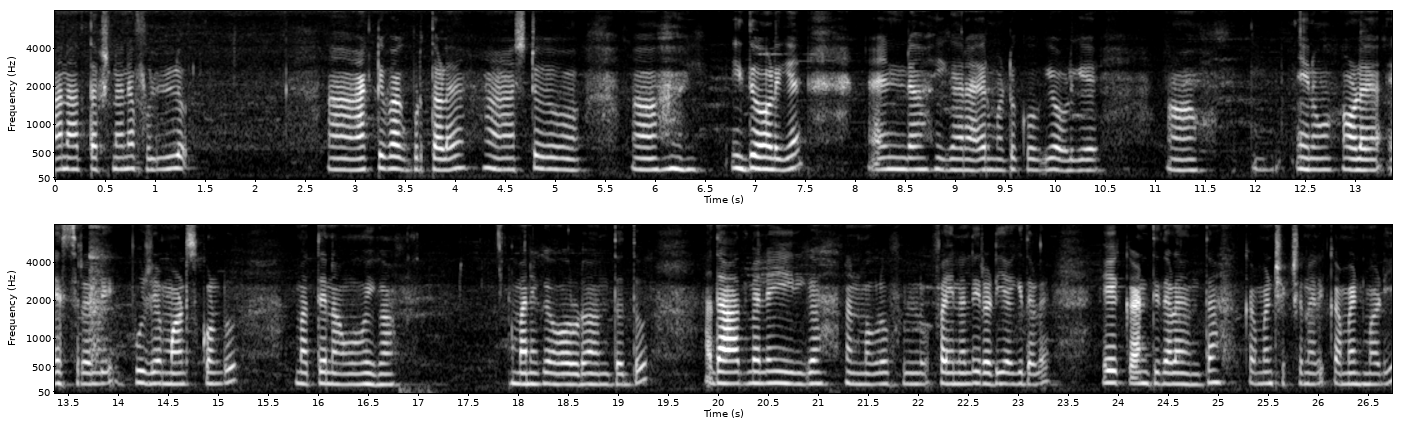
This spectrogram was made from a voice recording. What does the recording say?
ಆನ್ ಆದ ತಕ್ಷಣವೇ ಫುಲ್ಲು ಆ್ಯಕ್ಟಿವ್ ಆಗಿಬಿಡ್ತಾಳೆ. ಅಷ್ಟು ಇದು ಅವಳಿಗೆ. ಆ್ಯಂಡ್ ಈಗ ರಾಯರ ಮಠಕ್ಕೆ ಹೋಗಿ ಅವಳಿಗೆ ಏನು, ಅವಳ ಹೆಸರಲ್ಲಿ ಪೂಜೆ ಮಾಡಿಸ್ಕೊಂಡು ಮತ್ತು ನಾವು ಈಗ ಮನೆಗೆ ಹೊರಡೋ ಅಂಥದ್ದು ಅದಾದಮೇಲೆ ಈಗ ನನ್ನ ಮಗಳು ಫುಲ್ಲು ಫೈನಲಿ ರೆಡಿಯಾಗಿದ್ದಾಳೆ ಹೇಗೆ ಕಾಣ್ತಿದ್ದಾಳೆ ಅಂತ ಕಮೆಂಟ್ ಸೆಕ್ಷನಲ್ಲಿ ಕಮೆಂಟ್ ಮಾಡಿ.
